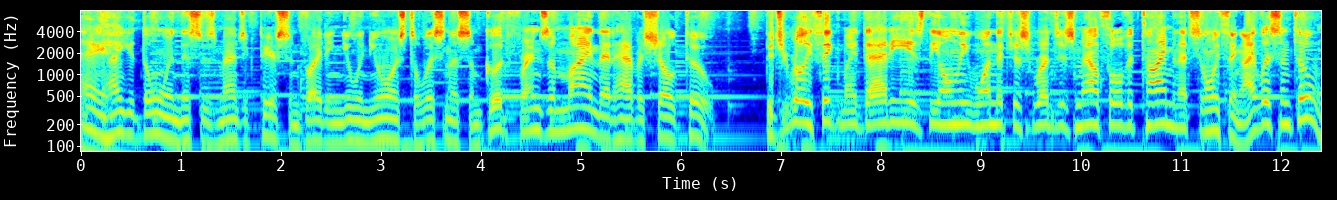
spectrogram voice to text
Hey, how you doing? This is Magic Pierce inviting you and yours to listen to some good friends of mine that have a show too. Did you really think my daddy is the only one that just runs his mouth all the time and that's the only thing I listen to?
